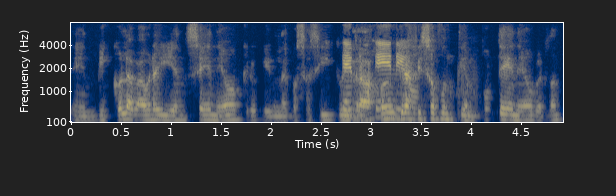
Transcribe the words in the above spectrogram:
en Big Collab ahora y en CNO, creo que una cosa así, que Tem- trabajó en TNO. Graphisoft un tiempo, TNO, perdón,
